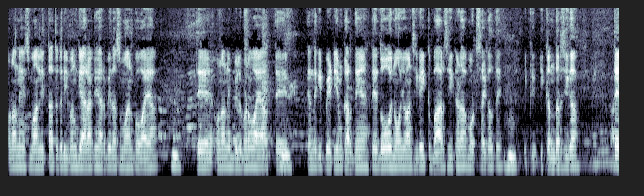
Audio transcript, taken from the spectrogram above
ਉਹਨਾਂ ਨੇ ਸਮਾਨ ਲਿੱਤਾ। ਤਕਰੀਬਨ 11000 ਰੁਪਏ ਦਾ ਸਮਾਨ ਪਵਾਇਆ ਤੇ ਉਹਨਾਂ ਨੇ ਬਿੱਲ ਬਣਵਾਇਆ ਤੇ ਕਹਿੰਦੇ ਕਿ ਪੇਟੀਐਮ ਕਰਦੇ ਆ ਤੇ ਦੋ ਨੌਜਵਾਨ ਸੀਗੇ, ਇੱਕ ਬਾਹਰ ਸੀ ਖੜਾ ਮੋਟਰਸਾਈਕਲ ਤੇ, ਇੱਕ ਇੱਕ ਅੰਦਰ ਸੀਗਾ ਤੇ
